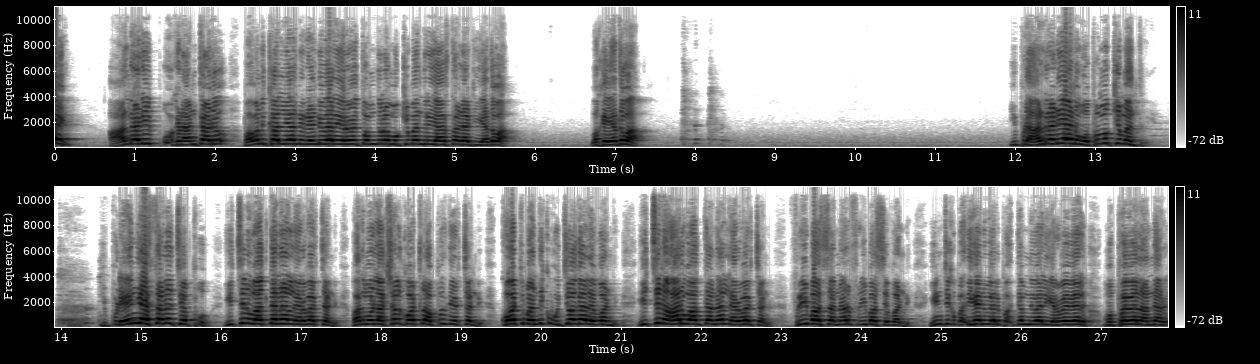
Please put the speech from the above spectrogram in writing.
ఏయ్ ఆల్రెడీ ఒకడు అంటాడు పవన్ కళ్యాణ్ రెండు వేల ఇరవై తొమ్మిదిలో ముఖ్యమంత్రి చేస్తాడట అటు ఎదవ ఒక ఎదవ ఇప్పుడు ఆల్రెడీ ఆయన ఉప ముఖ్యమంత్రి. ఇప్పుడు ఏం చేస్తాడో చెప్పు. ఇచ్చిన వాగ్దానాలు నెరవేర్చండి. పదమూడు లక్షల కోట్ల అప్పులు తీర్చండి. కోటి మందికి ఉద్యోగాలు ఇవ్వండి. ఇచ్చిన ఆరు వాగ్దానాలు నెరవేర్చండి. ఫ్రీ బస్ అన్నారు ఫ్రీ బస్ ఇవ్వండి. ఇంటికి పదిహేను వేలు పద్దెనిమిది వేలు ఇరవై వేలు ముప్పై వేలు అన్నారు.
